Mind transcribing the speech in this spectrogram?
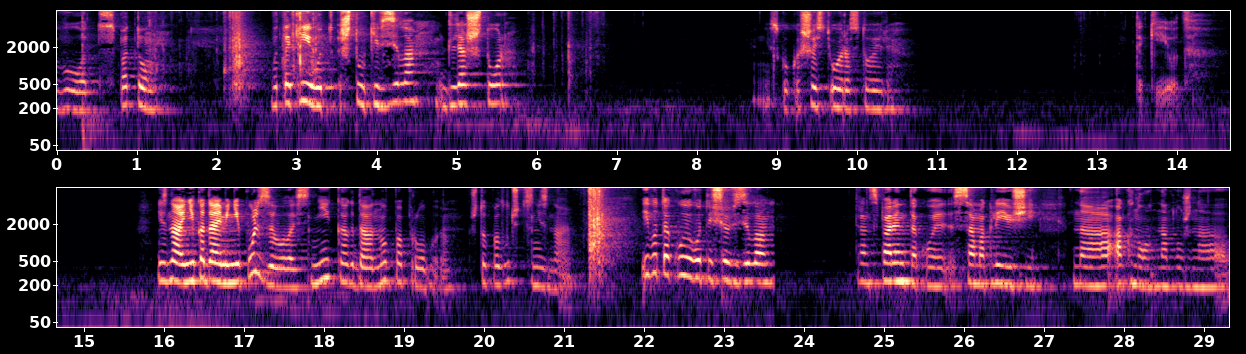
Вот, потом вот такие вот штуки взяла для штор. Сколько? 6 ойра стоили. Такие вот. Не знаю, никогда ими не пользовалась, никогда, но попробую. Что получится, не знаю. И вот такую вот еще взяла. Транспарент такой самоклеющий на окно. Нам нужно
